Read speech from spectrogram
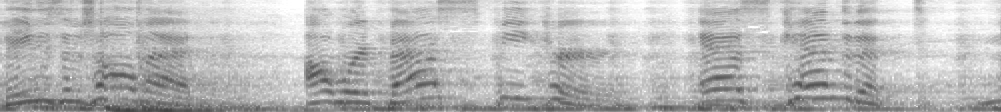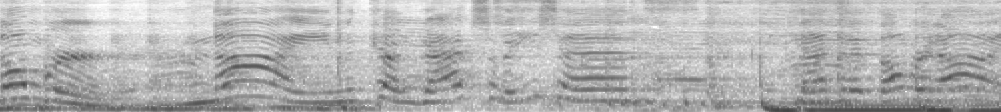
Ladies and gentlemen, our best speaker as candidate number nine. Congratulations! Candidate number nine,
